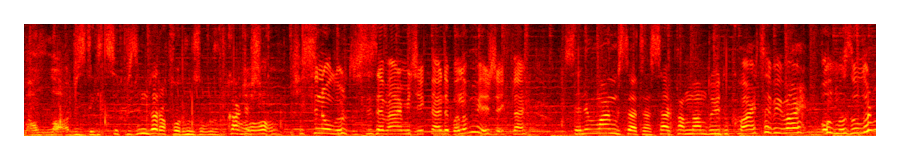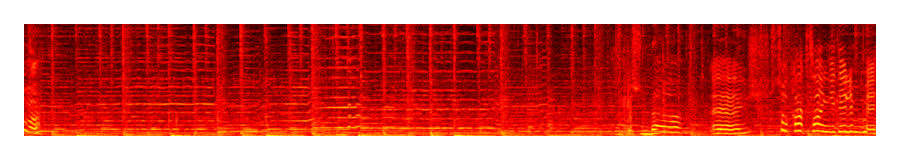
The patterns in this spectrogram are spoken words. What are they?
Vallahi biz de gitsek bizim de raporumuz olur kardeşim. Oo, kesin olurdu. Size vermeyecekler de bana mı verecekler? Senin var mı zaten? Serkan'dan duyduk. Var tabii var. Olmaz olur mu? Ne yapıyorsun be? Aa, e, şu sokaktan gidelim mi?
